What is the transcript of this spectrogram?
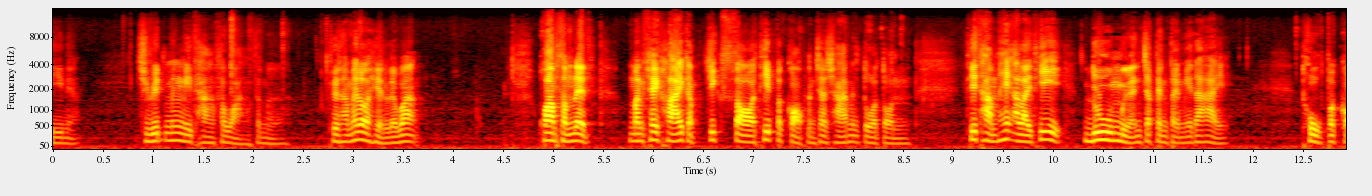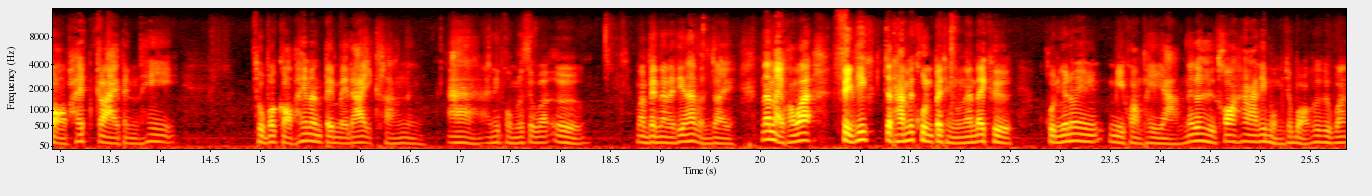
ดีๆเนี่ย ชีวิตไม่มีทางสว่างเสมอ คือทำให้เราเห็นเลยว่า ความสำเร็จมันคล้ายๆ กับจิ๊กซอว์ที่ประกอบกันช้าๆเป็นตัวตน ที่ทำให้อะไรที่ดูเหมือนจะเป็นไปไม่ได้ ถูกประกอบให้กลายเป็นให้ ถูกประกอบให้มันเป็นไปได้อีกครั้งหนึ่งอ่า อันนี้ผมรู้สึกว่า เออ มันเป็นอะไรที่น่าสนใจ นั่นหมายความว่าสิ่งที่จะทำให้คุณไปถึงตรงนั้นได้คือ คุณก็ต้องมีมีความพยายาม นั่นก็คือข้อ 5 ที่ผมจะบอกก็คือว่า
